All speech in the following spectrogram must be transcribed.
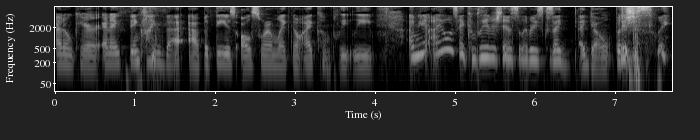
I don't care. And I think like that apathy is also where I'm like, no, I completely, I mean, I always I completely understand celebrities because I, I don't, but it's just like,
